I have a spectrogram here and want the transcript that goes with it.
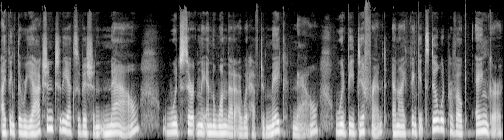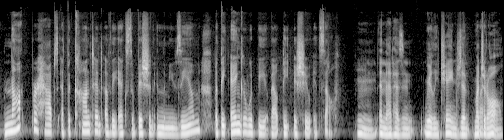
I think the reaction to the exhibition now would certainly, and the one that I would have to make now, would be different. And I think it still would provoke anger, not perhaps at the content of the exhibition in the museum, but the anger would be about the issue itself. Mm, and that hasn't really changed much right. at all.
